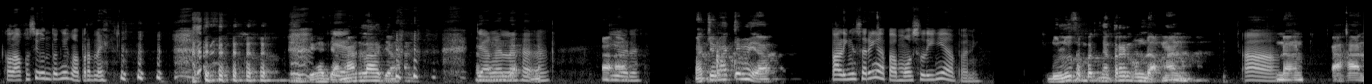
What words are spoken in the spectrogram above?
Kalau aku sih untungnya nggak pernah. Ya janganlah, jangan. Janganlah. Jangan. heeh. Ah, ah. Gimana? Macam-macam ya. Paling sering apa? Mostly-nya apa nih? Dulu sempat ngetren undangan, Ah, undangan pernikahan.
